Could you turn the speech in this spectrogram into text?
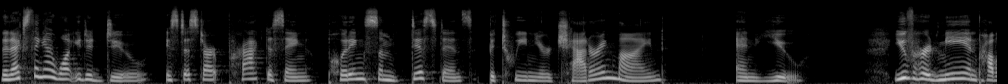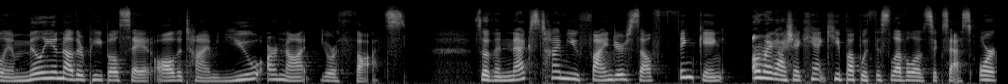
The next thing I want you to do is to start practicing putting some distance between your chattering mind and you. You've heard me and probably a million other people say it all the time you are not your thoughts. So the next time you find yourself thinking, oh my gosh, I can't keep up with this level of success, or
